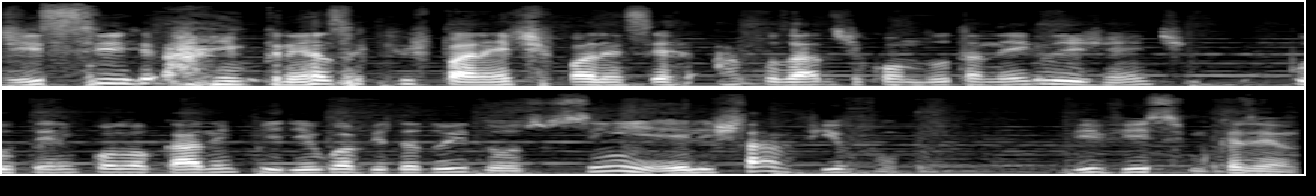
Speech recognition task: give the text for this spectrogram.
disse à imprensa que os parentes podem ser acusados de conduta negligente por terem colocado em perigo a vida do idoso. Sim, ele está vivo. Vivíssimo. Quer dizer,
